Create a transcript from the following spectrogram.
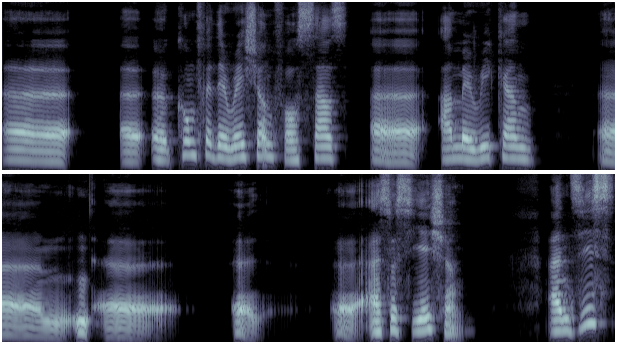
uh, a, a confederation for South uh, American um, uh, uh, uh, association. And this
